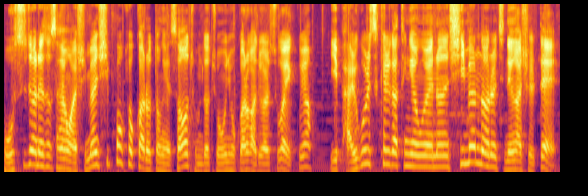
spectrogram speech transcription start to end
보스전에서 사용하시면 시폭 효과를 통해서 좀 더 좋은 효과를 가져갈 수가 있고요. 이 발굴 스킬 같은 경우에는 시면런을 진행하실 때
